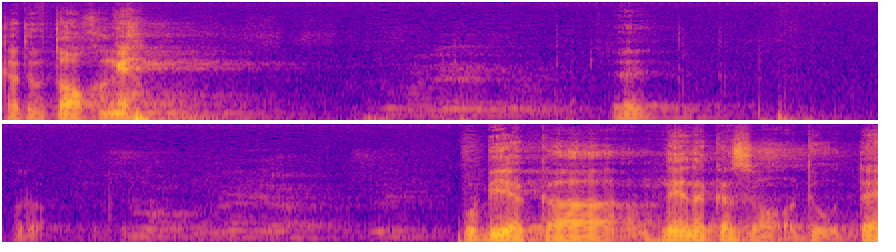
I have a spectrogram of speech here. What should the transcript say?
กระดูตอกไง ubia ka nena ka zo du te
